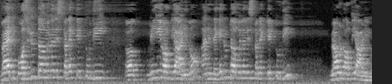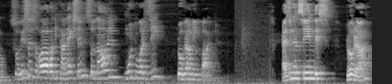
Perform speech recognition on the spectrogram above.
where the positive terminal is connected to the uh, Vin of the Arduino and the negative terminal is connected to the ground of the Arduino. So this is all about the connection. So now we'll move towards the programming part. As you can see in this program,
